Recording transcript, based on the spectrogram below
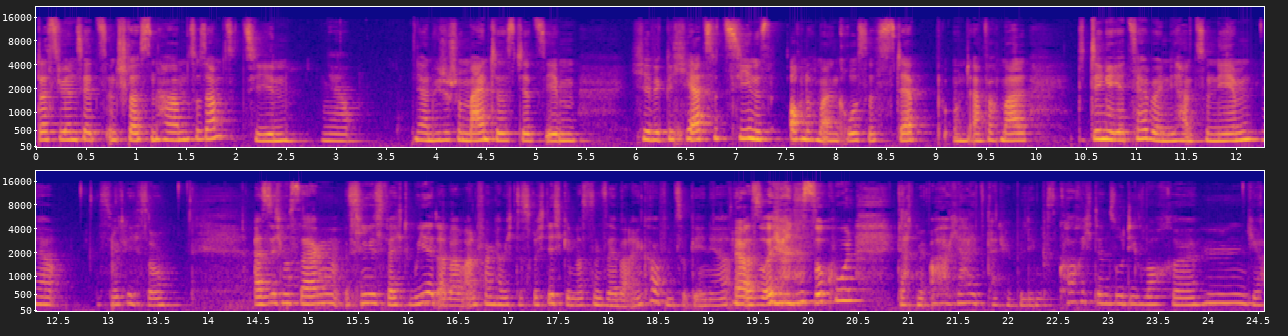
dass wir uns jetzt entschlossen haben, zusammenzuziehen. Ja. Ja, und wie du schon meintest, jetzt eben hier wirklich herzuziehen, ist auch nochmal ein großer Step und einfach mal die Dinge jetzt selber in die Hand zu nehmen. Ja, ist wirklich so. Also ich muss sagen, es klingt jetzt vielleicht weird, aber am Anfang habe ich das richtig genossen, selber einkaufen zu gehen, ja. Ja. Also ich fand das so cool. Ich dachte mir, oh ja, jetzt kann ich mir überlegen, was koche ich denn so die Woche? Hm, ja,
